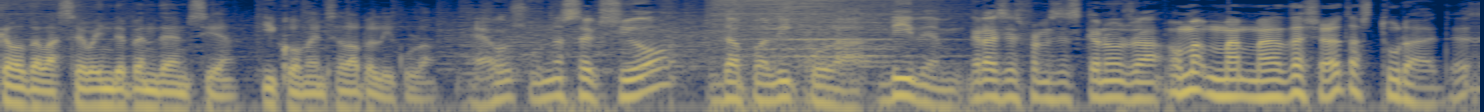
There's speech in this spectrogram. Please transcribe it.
que el de la seva independència. I comença la pel·lícula. Veus? Una secció de pel·lícula. Dídem. Gràcies, Francesc Canosa. Home, m'ha- m'ha deixat asturat, eh?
